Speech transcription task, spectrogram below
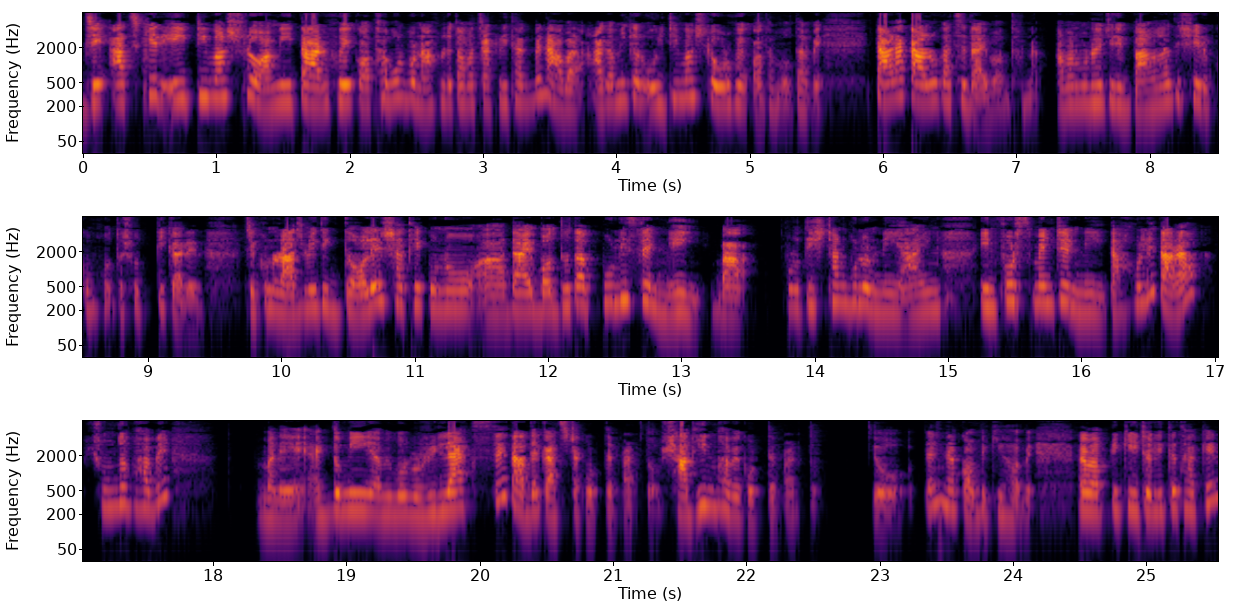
যে আজকের এই টিম আসলো আমি তার হয়ে কথা বলব না হলে তো আমার চাকরি থাকবে না আবার আগামীকাল ওই টিম আসলো ওর হয়ে কথা বলতে হবে। তারা কারও কাছে দায়বদ্ধ না। আমার মনে হয় যদি বাংলাদেশে এরকম হতো সত্যিকারের যে কোনো রাজনৈতিক দলের সাথে কোনো দায়বদ্ধতা পুলিশের নেই বা প্রতিষ্ঠানগুলো নেই, আইন এনফোর্সমেন্টের নেই, তাহলে তারা সুন্দরভাবে মানে একদমই আমি বলব রিল্যাক্সে তাদের কাজটা করতে পারতো, স্বাধীনভাবে করতে পারতো। তো জানি না কবে কি হবে। আপনি কি ইটালিতে থাকেন?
